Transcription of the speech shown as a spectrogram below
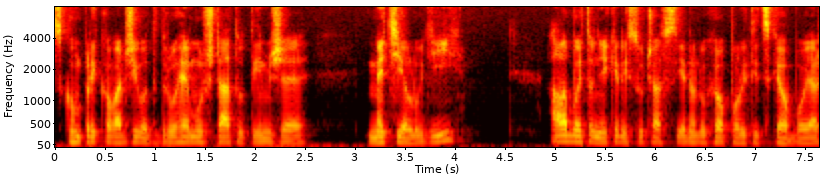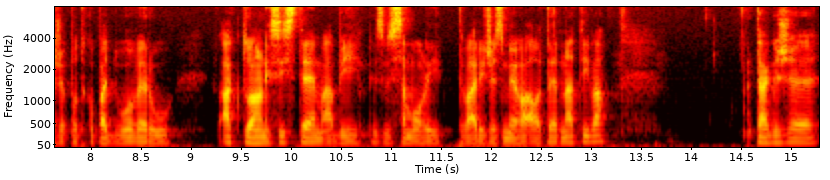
skomplikovať život druhému štátu tým, že metie ľudí, alebo je to niekedy súčasť jednoduchého politického boja, že podkopať dôveru v aktuálny systém, aby sme sa mohli tváriť, že sme jeho alternatíva. Takže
